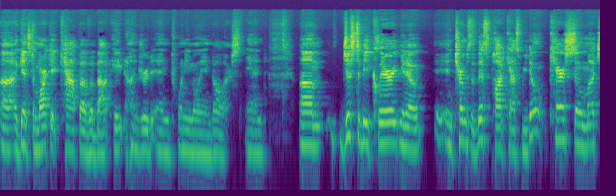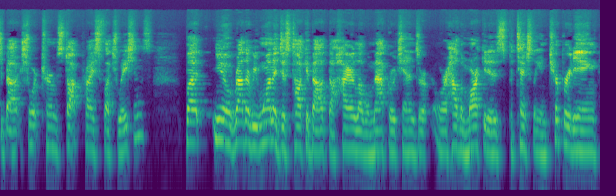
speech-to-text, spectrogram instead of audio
uh, against a market cap of about $820 million. And um, just to be clear, you know, in terms of this podcast, we don't care so much about short-term stock price fluctuations, but you know, rather we want to just talk about the higher level macro trends or, or how the market is potentially interpreting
